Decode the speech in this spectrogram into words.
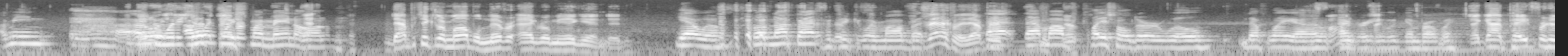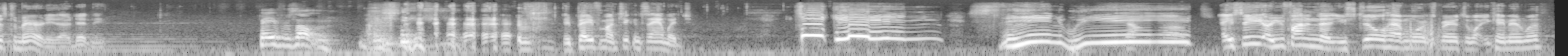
I mean, I, Even wouldn't- I wouldn't never- waste my mana that- on him. That particular mob will never aggro me again, dude. Yeah, well, well, not that particular mob, but Exactly. That that that mob Yep. placeholder will definitely uh, It's fine. agree with him. Probably That guy paid for his temerity, though, didn't he? pay for something. he paid for my chicken sandwich. chicken Sandwich. AC, are you finding that you still have more experience than what you came in with?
